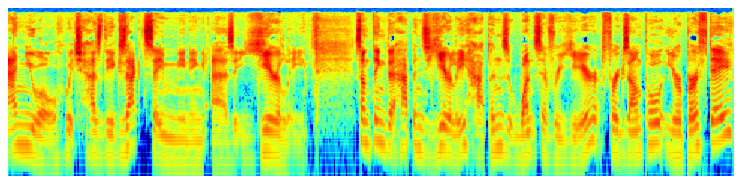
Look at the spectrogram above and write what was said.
annual, which has the exact same meaning as yearly. Something that happens yearly happens once every year. For example, your birthday,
